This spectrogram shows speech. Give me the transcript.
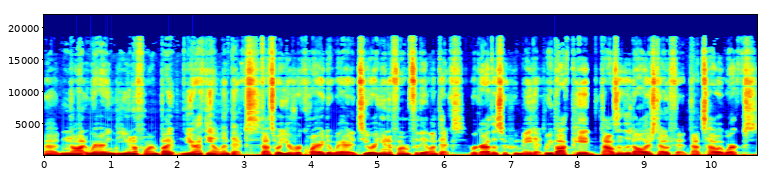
uh, not wearing the uniform, but you're at the Olympics. That's what you're required to wear. It's your uniform for the Olympics, regardless of who made it. Reebok paid thousands of dollars to outfit. That's how it works.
